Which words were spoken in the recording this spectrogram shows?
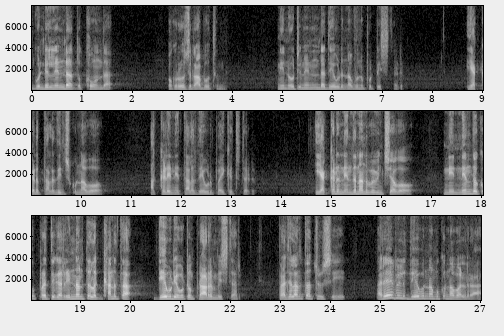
గుండెల నిండా దుఃఖం ఉందా? ఒకరోజు రాబోతుంది. నీ నోటి నిండా దేవుడు నవ్వును పుట్టిస్తాడు. ఎక్కడ తలదించుకున్నావో అక్కడే నీ తల దేవుడు పైకెత్తుతాడు. ఎక్కడ నిందను అనుభవించావో నీ నిందకు ప్రతిగా రెండంతల ఘనత దేవుడు ఇవ్వటం ప్రారంభిస్తారు. ప్రజలంతా చూసి అరే వీళ్ళు దేవుని నమ్ముకున్న వాళ్ళరా.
